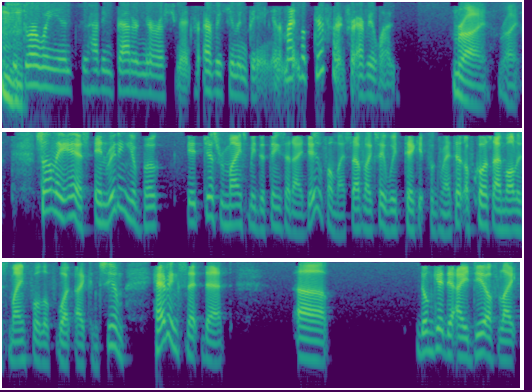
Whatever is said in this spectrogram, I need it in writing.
the Mhm. doorway into having better nourishment for every human being. And it might look different for everyone. Right, right. Certainly is. In reading your book, it just reminds me the things that I do for myself. Like say we take it for granted. Of course, I'm always mindful of what I consume. Having said that, uh, don't get the idea of like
